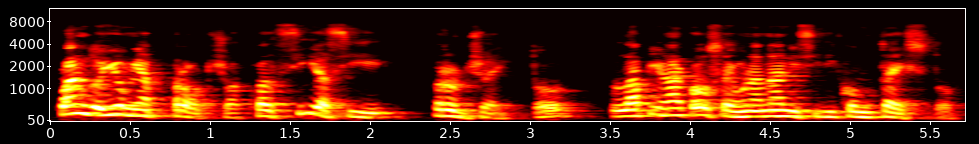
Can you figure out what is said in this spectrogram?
Quando io mi approccio a qualsiasi progetto, la prima cosa è un'analisi di contesto,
